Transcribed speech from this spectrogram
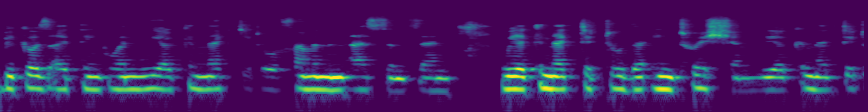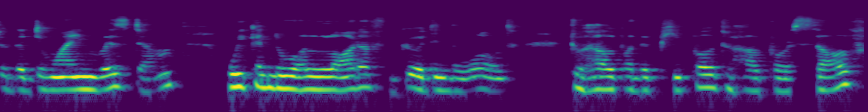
because I think when we are connected to a feminine essence and we are connected to the intuition, we are connected to the divine wisdom, we can do a lot of good in the world to help other people, to help ourselves.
